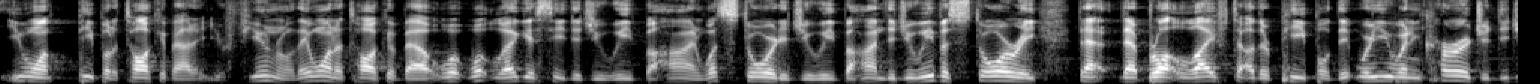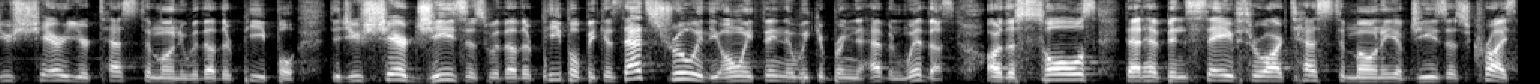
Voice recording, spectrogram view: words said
you want people to talk about at your funeral. They want to talk about what, what legacy did you leave behind? What story did you leave behind? Did you leave a story that, that brought life to other people? Did, were you an encourager? Did you share your testimony with other people? Did you share Jesus with other people? Because that's truly the only thing that we could bring to heaven with us are the souls that have been saved through our testimony of Jesus Christ.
